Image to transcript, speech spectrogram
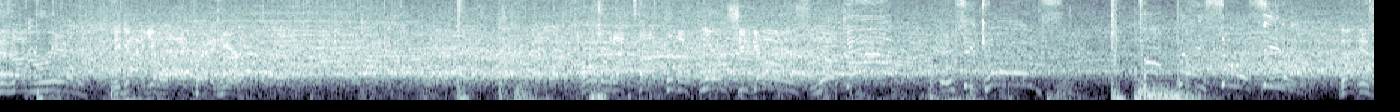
Is unreal. You got to give a lot of credit here. Over the top to the floor she goes. Look out! Here she comes. Suicida. That is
